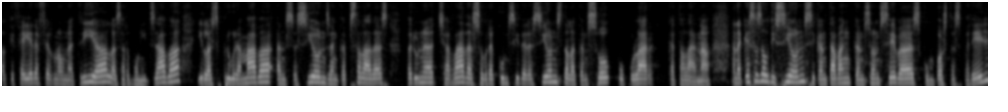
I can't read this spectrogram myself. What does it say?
el que feia era fer-ne una tria, les harmonitzava i les programava en sessions encapçalades per una xerrada sobre consideracions de la cançó popular catalana. En aquestes audicions s'hi cantaven cançons seves compostes per ell,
